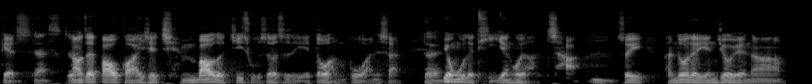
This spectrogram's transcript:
gas，Gas，然后再包括一些钱包的基础设施也都很不完善，对用户的体验会很差。嗯所以很多的研究员啊，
